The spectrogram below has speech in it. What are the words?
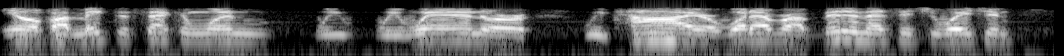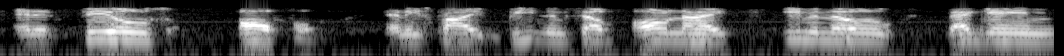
you know, if I make the second one, we, we win or we tie or whatever. I've been in that situation and it feels awful. And he's probably beating himself all night, even though that game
